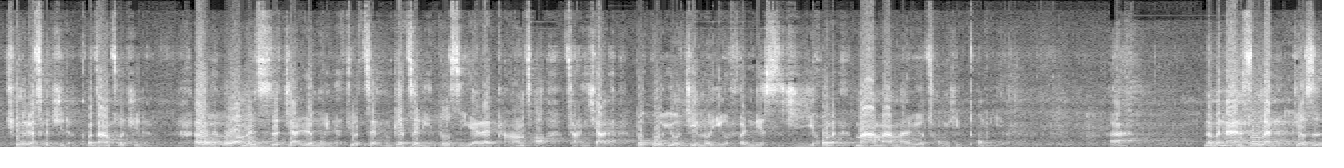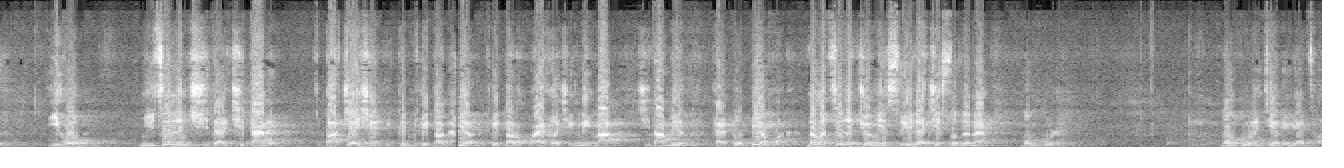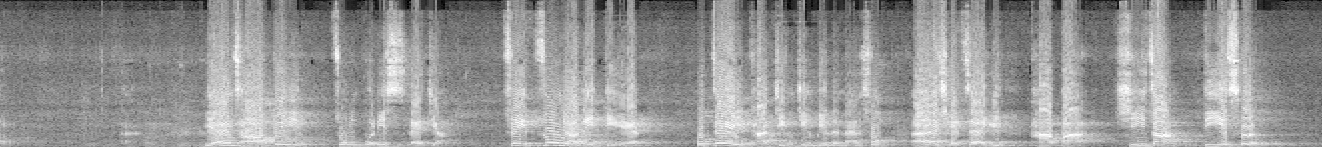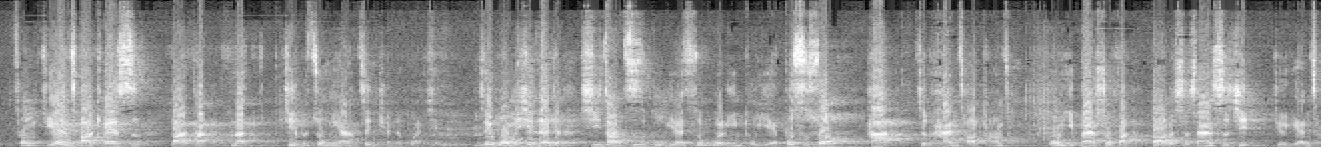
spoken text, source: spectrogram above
侵略出去的、扩张出去的。而我们是这样认为的，就整个这里都是原来唐朝传下来，不过又进入一个分裂时期，以后呢，慢慢慢又重新统一了。啊，那么南宋呢，就是以后女真人取代契丹人。把界限更推到南边了，推到了淮河、秦岭了，其他没有太多变化。那么这个局面谁来结束的呢？蒙古人，蒙古人建立元朝了。啊，元朝对于中国历史来讲，最重要的一点，不在于他仅仅灭了南宋，而且在于他把西藏第一次从元朝开始把它那进了中央政权的管辖，所以我们现在讲西藏自古以来是中国领土，也不是说它这个汉朝、唐朝，我们一般说法到了十三世纪就元朝。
